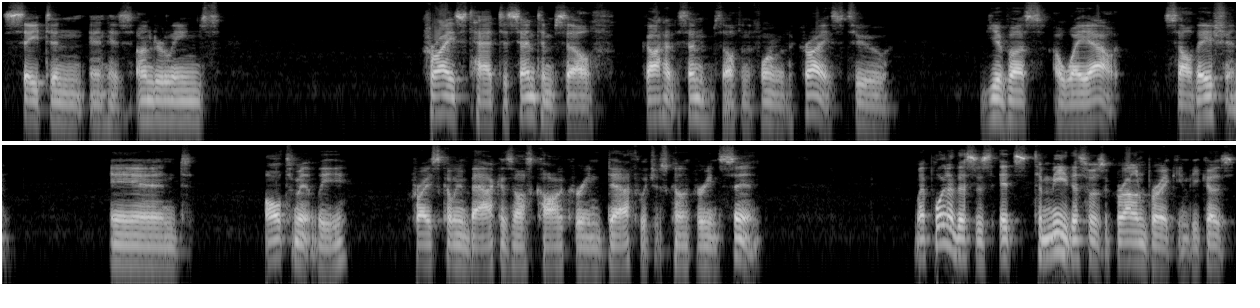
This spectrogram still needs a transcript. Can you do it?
Satan and his underlings, Christ had to send himself, God had to send himself in the form of the Christ to give us a way out, salvation. And ultimately, Christ coming back is us conquering death, which is conquering sin. My point of this is it's to me this was groundbreaking because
